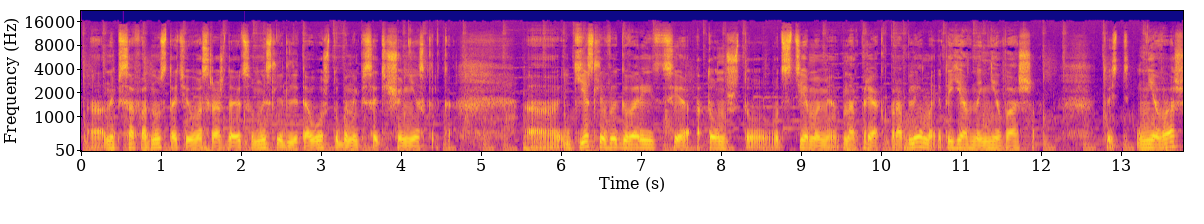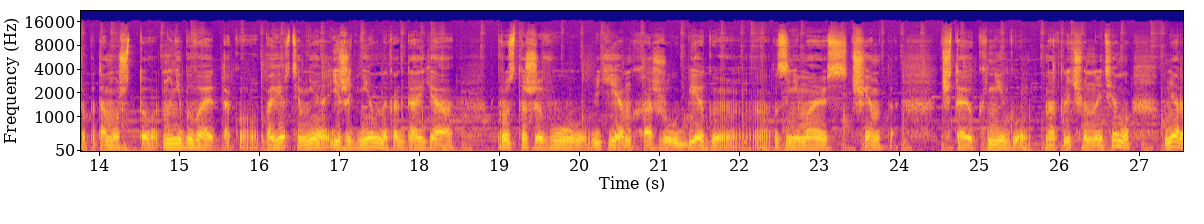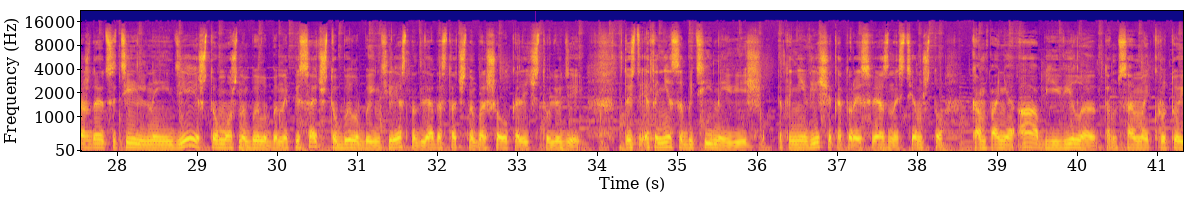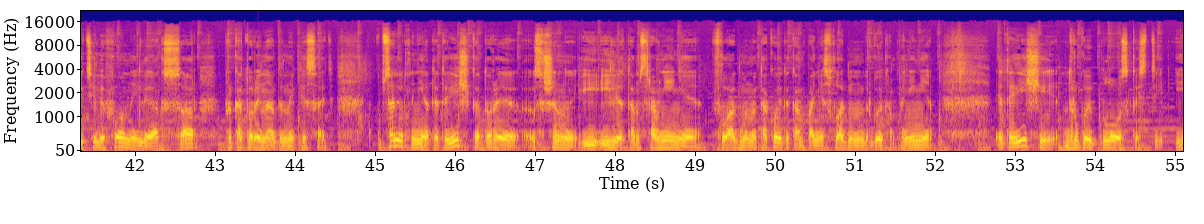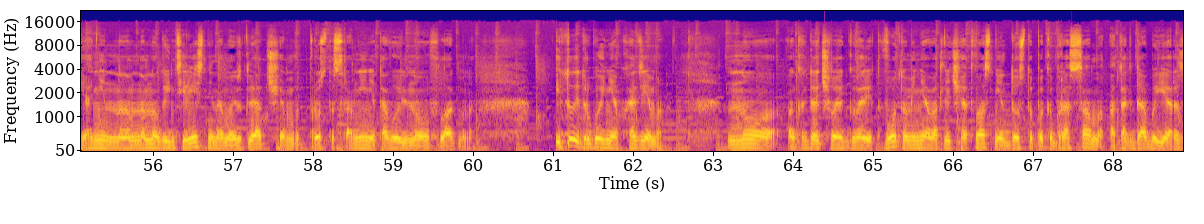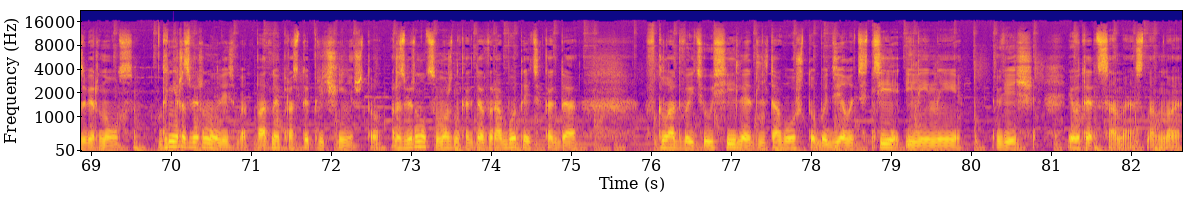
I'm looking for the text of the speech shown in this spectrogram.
а, написав одну статью, у вас рождаются мысли для того, чтобы написать еще несколько. Если вы говорите о том, что вот с темами напряг проблема, это явно не ваше. То есть не ваше, потому что ну, не бывает такого. Поверьте мне, ежедневно, когда я просто живу, ем, хожу, бегаю, э, занимаюсь чем-то, читаю книгу на отвлеченную тему, у меня рождаются те или иные идеи, что можно было бы написать, что было бы интересно для достаточно большого количества людей. То есть это не событийные вещи. Это не вещи, которые связаны с тем, что компания А объявила там самый крутой телефон или аксессуар, про который надо написать. Абсолютно нет. Это вещи, которые совершенно... И, или там сравнение флагмана такой-то компании с флагманом другой компании нет. Это вещи другой плоскости. И они намного интереснее, на мой взгляд, чем вот просто сравнение того или иного флагмана. И то, и другое необходимо. Но когда человек говорит, вот у меня, в отличие от вас, нет доступа к образцам, а тогда бы я развернулся. Да не развернулись бы по одной простой причине, что развернуться можно, когда вы работаете, когда вкладываете усилия для того, чтобы делать те или иные вещи. И вот это самое основное.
